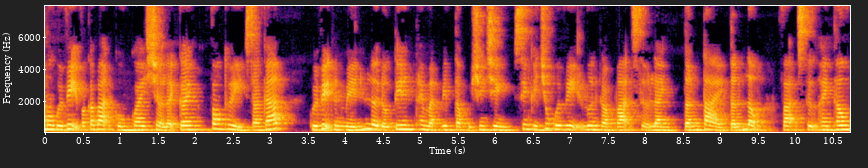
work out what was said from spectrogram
mừng quý vị và các bạn cùng quay trở lại kênh Phong thủy Gia Cát. Quý vị thân mến, lời đầu tiên thay mặt biên tập của chương trình xin kính chúc quý vị luôn gặp vạn sự lành, tấn tài, tấn lộc, vạn sự hanh thông.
